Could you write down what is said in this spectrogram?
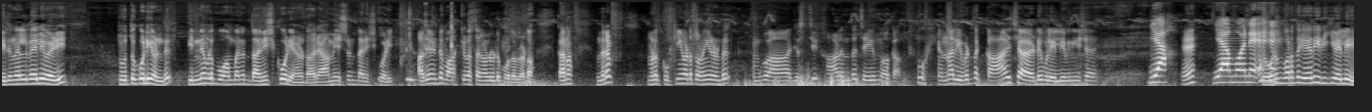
തിരുനെൽവേലി വഴി തൂത്തുക്കുടിയുണ്ട്. പിന്നെ നമ്മൾ പോകാൻ പോകുന്നത് ധനുഷ്കോടിയാണ് കേട്ടോ. രാമേശ്വരം ധനുഷ്കോടി. അത് കഴിഞ്ഞിട്ട് ബാക്കിയുള്ള സ്ഥലങ്ങളിലോട്ട് പോകുള്ളൂ കേട്ടോ. കാരണം അന്നേരം നമ്മൾ കുക്കിംഗ് അവിടെ തുടങ്ങിയിട്ടുണ്ട്. നമുക്ക് ആ ജസ്റ്റ് ആൾ എന്താ ചെയ്യും നോക്കാം. എന്നാൽ ഇവിടുത്തെ കാഴ്ച അടിപൊളി വിനീഷ? പുറത്ത് കയറി ഇരിക്കുവല്ലേ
